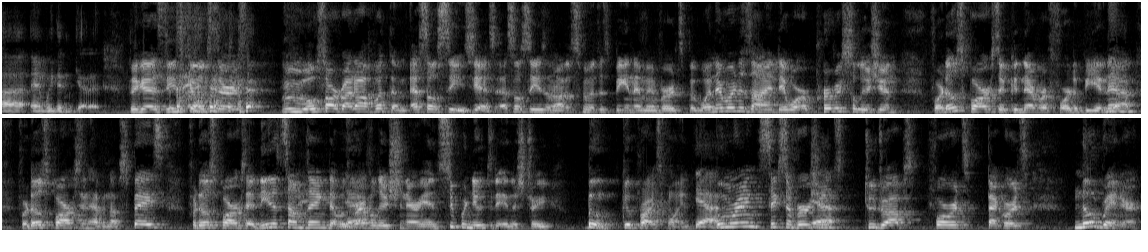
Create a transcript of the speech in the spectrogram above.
uh, and we didn't get it. because these coasters, we- we'll start right off with them. SLCs, yes, SLCs are not as smooth as B&M inverts, but when they were designed, they were a perfect solution for those parks that could never afford a B&M, for those parks that didn't have enough space, for those parks that needed something that was Yeah. revolutionary and super new to the industry. Boom, good price point. Yeah. Boomerang, six inversions, Yeah. two drops, forwards, backwards, no brainer.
